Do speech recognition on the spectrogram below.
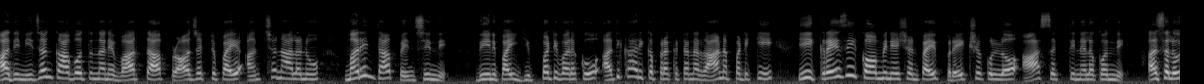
అది నిజం కాబోతుందనే వార్త ప్రాజెక్టుపై అంచనాలను మరింత పెంచింది. దీనిపై ఇప్పటి వరకు అధికారిక ప్రకటన రానప్పటికీ ఈ క్రేజీ కాంబినేషన్ పై ప్రేక్షకుల్లో ఆసక్తి నెలకొంది. అసలు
